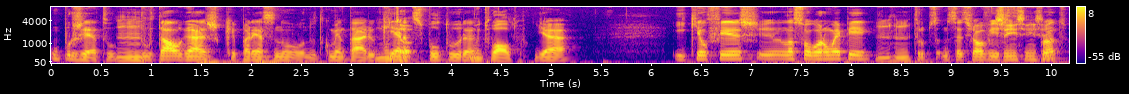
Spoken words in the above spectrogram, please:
um projeto do tal gajo que aparece no, no documentário, que Hum. Muito- era de Sepultura. Muito alto. Yeah. E que ele fez, eh, lançou agora um EP. Uhum. Não sei se já ouviste. Sim, sim, sim. Pronto.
